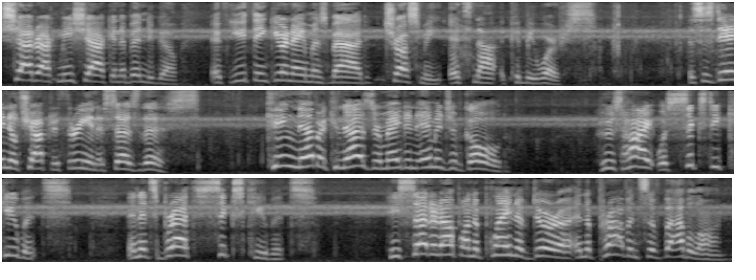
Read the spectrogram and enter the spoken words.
Shadrach, Meshach, and Abednego. If you think your name is bad, trust me, it's not. It could be worse. This is Daniel chapter 3, and it says this King Nebuchadnezzar made an image of gold, whose height was 60 cubits, and its breadth 6 cubits. He set it up on the plain of Dura in the province of Babylon.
